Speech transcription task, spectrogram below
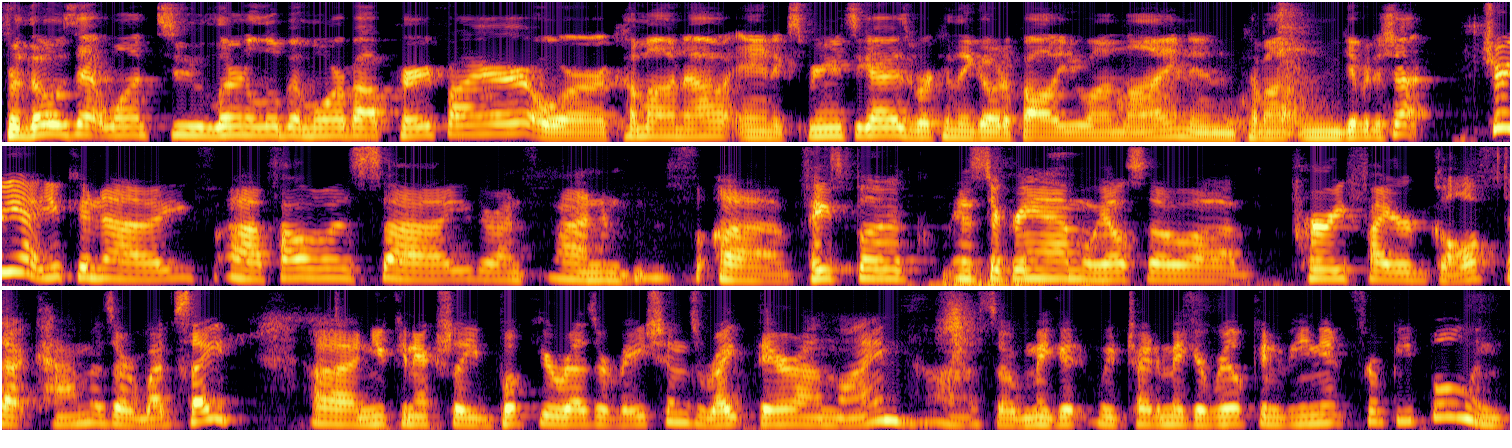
for those that want to learn a little bit more about Prairie Fire or come on out and experience you guys, where can they go to follow you online and come out and give it a shot? Sure, yeah, you can uh, uh, follow us uh, either on on uh, Facebook, Instagram. We also uh, prairiefiregolf.com is our website, uh, and you can actually book your reservations right there online. So make it we try to make it real convenient for people, and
